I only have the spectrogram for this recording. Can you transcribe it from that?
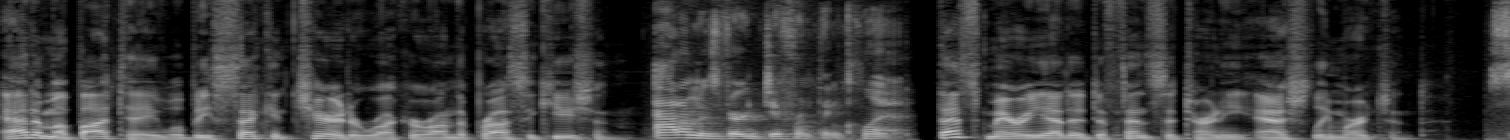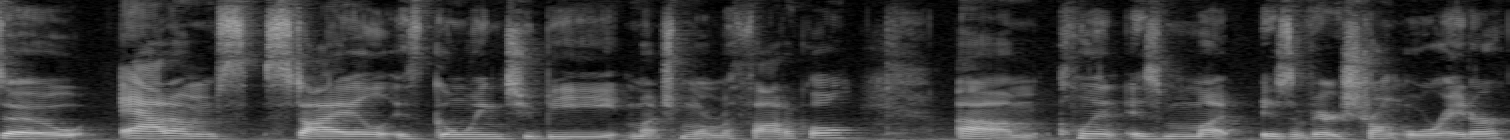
Adam Abate will be second chair to Rucker on the prosecution. Adam is very different than Clint. That's Marietta defense attorney Ashley Merchant. So Adam's style is going to be much more methodical. Um, Clint is much is a very strong orator,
